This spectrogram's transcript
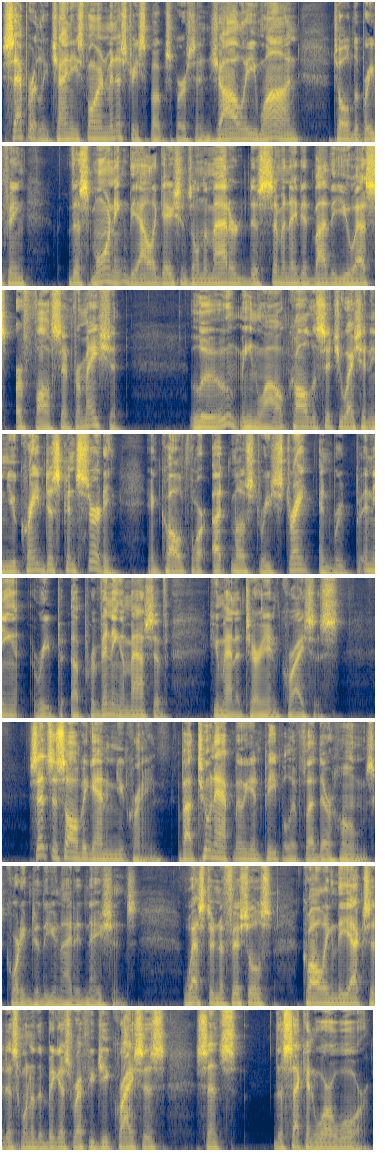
Separately, Chinese Foreign Ministry spokesperson Zhao Lijian told the briefing this morning the allegations on the matter disseminated by the U.S. are false information. Liu, meanwhile, called the situation in Ukraine disconcerting and called for utmost restraint and preventing, uh, preventing a massive humanitarian crisis. Since this all began in Ukraine, about two and a half million people have fled their homes, according to the United Nations. Western officials calling the exodus one of the biggest refugee crises since the Second World War.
